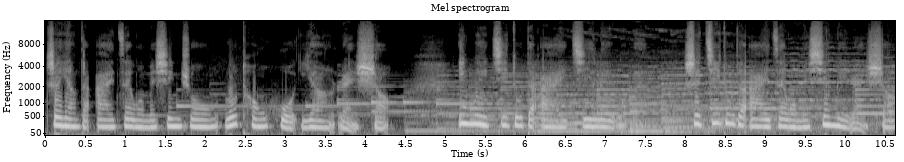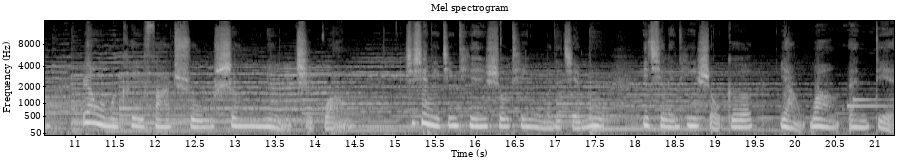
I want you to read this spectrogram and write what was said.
这样的爱在我们心中如同火一样燃烧，因为基督的爱激励我们。是基督的爱在我们心里燃烧，让我们可以发出生命之光。谢谢你今天收听我们的节目，一起聆听一首歌《仰望恩典》。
